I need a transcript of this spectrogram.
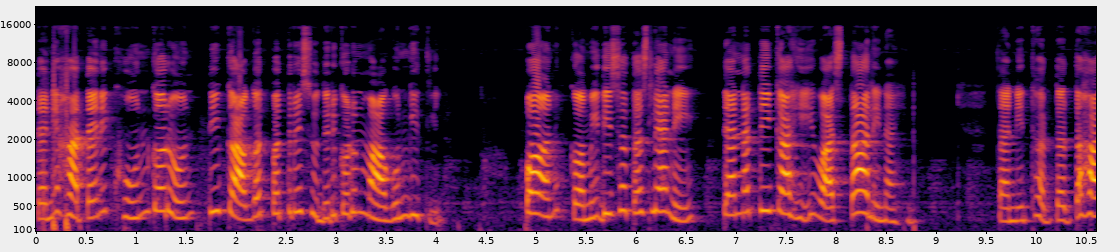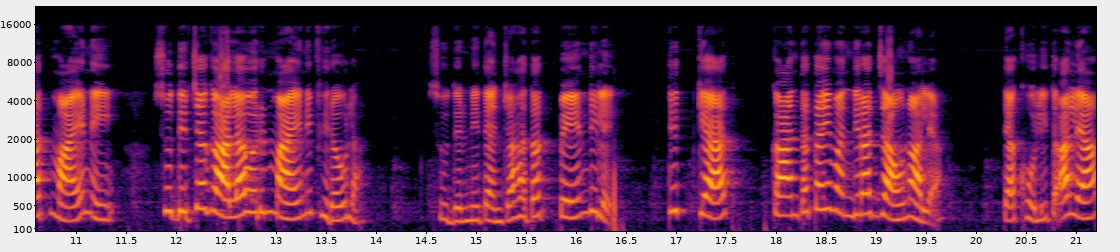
त्यांनी हाताने खून करून ती कागदपत्रे सुधीरकडून मागून घेतली. पण कमी दिसत असल्याने त्यांना ती काही वाचता आली नाही. त्यांनी थरथरता हात मायेने सुधीरच्या गालावरून मायेने फिरवला. सुधीरने त्यांच्या हातात पेन दिले. तितक्यात कांताताई मंदिरात जाऊन आल्या. त्या खोलीत आल्या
